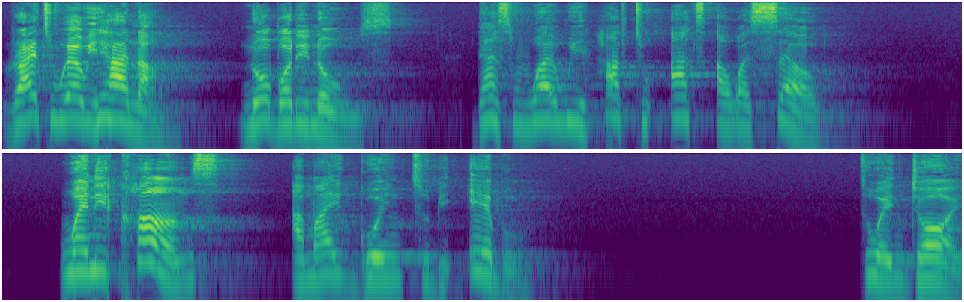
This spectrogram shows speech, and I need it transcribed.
right where we are now. Nobody knows. That's why we have to ask ourselves when it comes, am I going to be able to enjoy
